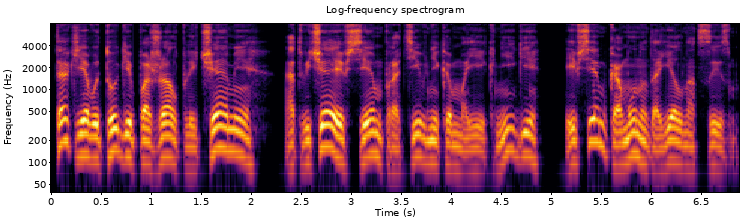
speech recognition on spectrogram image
Так я в итоге пожал плечами, отвечая всем противникам моей книги и всем, кому надоел нацизм.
